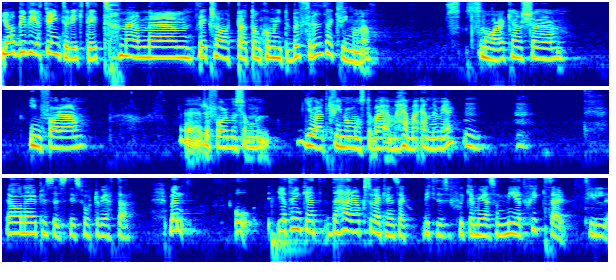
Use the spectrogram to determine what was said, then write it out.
Ja, det vet jag inte riktigt. Men eh, det är klart att de kommer inte befria kvinnorna. S snarare kanske införa Eh, reformer som gör att kvinnor måste vara hemma ännu mer. Mm. Ja, nej, precis. Det är svårt att veta. Men och jag tänker att det här är också verkligen så viktigt att skicka med som medskick här, till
